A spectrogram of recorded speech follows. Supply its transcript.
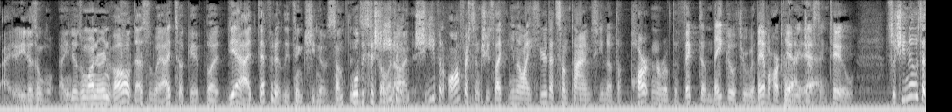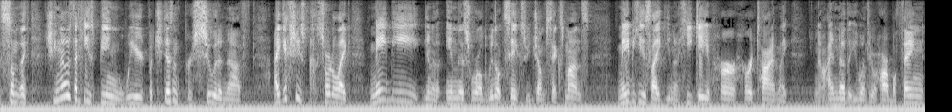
I, he doesn't. He doesn't want her involved. That's the way I took it. But yeah, I definitely think she knows something. Well, because she even, on. she even offers him. She's like, you know, I hear that sometimes, you know, the partner of the victim they go through it. They have a hard time Yeah, readjusting too. So she knows that some like she knows that he's being weird, but she doesn't pursue it enough. I guess she's sort of like maybe you know in this world we don't see because we jump six months. Maybe he's like you know he gave her her time. Like you know I know that you went through a horrible thing.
